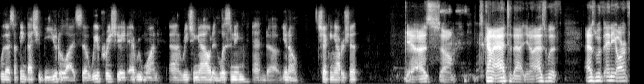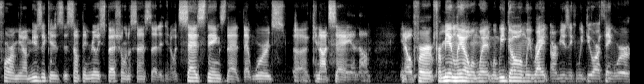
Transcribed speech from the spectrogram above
with us, I think that should be utilized. So we appreciate everyone uh, reaching out and listening and, uh, you know, checking out our shit. Yeah, as um, to kind of add to that, you know, as with as with any art form, you know, music is is something really special in a sense that it, you know it says things that that words uh, cannot say, and um, you know, for for me and Leo, when when when we go and we write our music and we do our thing, we're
